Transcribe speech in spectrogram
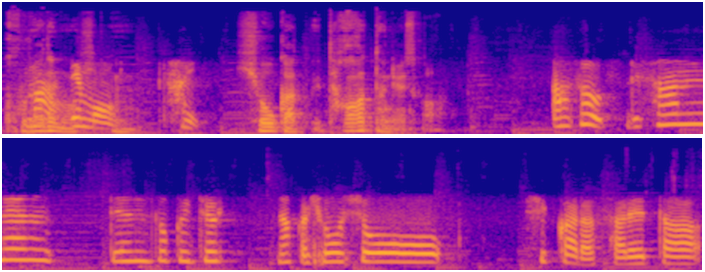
これでも,、まあでも、うん。はい。評価高かったんじゃないですか？あそう。で3年連続一応なんか表彰市からされたが。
